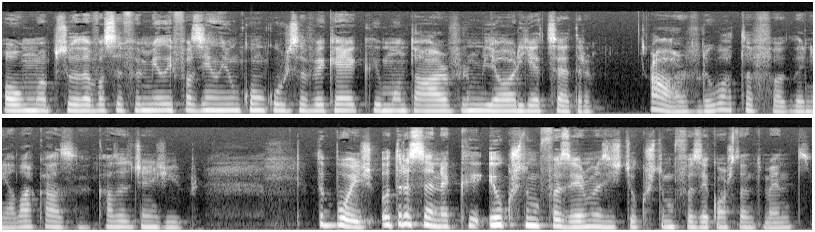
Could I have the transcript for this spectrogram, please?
ou uma pessoa da vossa família e fazem ali um concurso a ver quem é que monta a árvore melhor e etc. A árvore, what the fuck, Daniela, a casa, casa de gengibre. Depois, outra cena que eu costumo fazer, mas isto eu costumo fazer constantemente,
